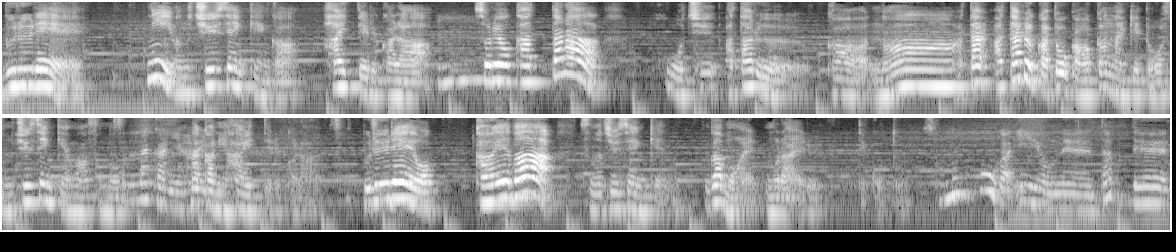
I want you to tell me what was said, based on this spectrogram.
ブルーレイにあの抽選券が入ってるからうん。それを買ったらほぼち当たるかな？当た当たるかどうかわかんないけどその抽選券はその中に入ってるからブルーレイを買えばその抽選券がもらえるってこと？その方がいいよね。だって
